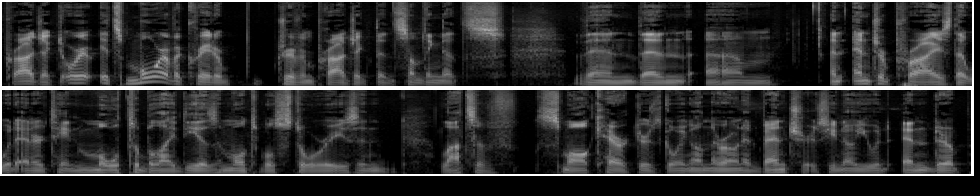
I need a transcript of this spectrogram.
project, or it's more of a creator driven project than something that's than than um, an enterprise that would entertain multiple ideas and multiple stories and lots of small characters going on their own adventures. You know, you would end up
